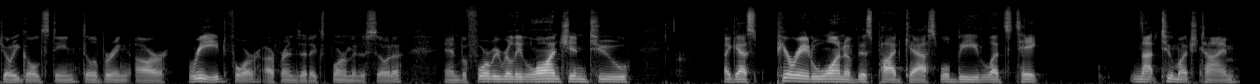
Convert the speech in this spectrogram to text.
Joey Goldstein delivering our read for our friends at Explore Minnesota. And before we really launch into, I guess, period one of this podcast, will be let's take not too much time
